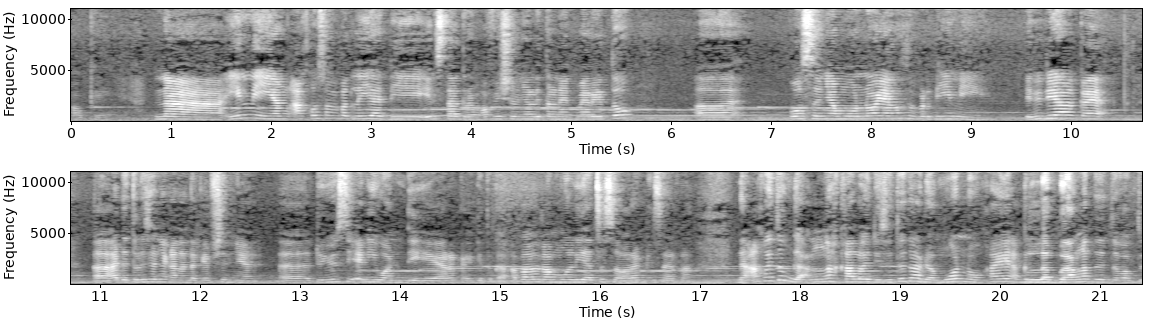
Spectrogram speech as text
Oke. Nah, ini yang aku sempat lihat di Instagram officialnya Little Nightmare itu eh, posenya Mono yang seperti ini. Jadi dia kayak eh, ada tulisannya kan ada captionnya eh, Do you see anyone there? Kayak gitu kan. Apakah kamu lihat seseorang di sana? Nah, aku itu nggak ngeh kalau di situ tuh ada Mono. Kayak gelap banget itu waktu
